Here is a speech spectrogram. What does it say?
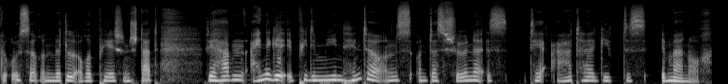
größeren mitteleuropäischen Stadt. Wir haben einige Epidemien hinter uns und das Schöne ist, Theater gibt es immer noch.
